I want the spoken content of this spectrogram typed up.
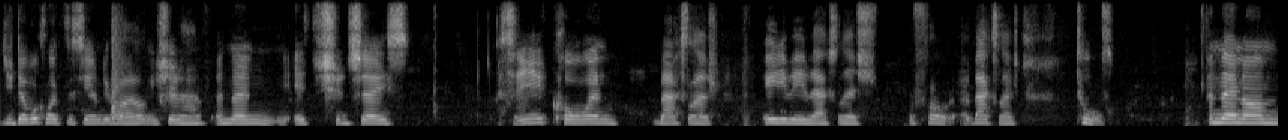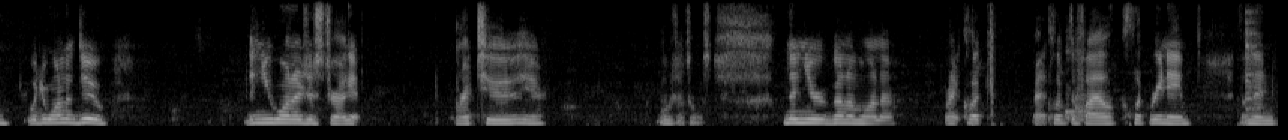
you double click the CMD file, you should have, and then it should say C colon backslash ADB backslash uh, backslash tools. And then um, what you want to do, then you want to just drag it right to here. Move the tools. Then you're gonna wanna right click, right click the file, click rename, and then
